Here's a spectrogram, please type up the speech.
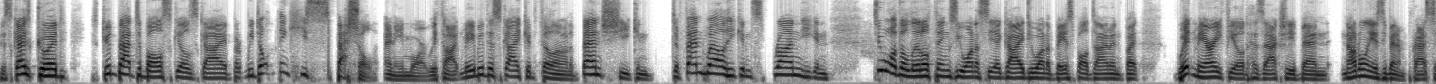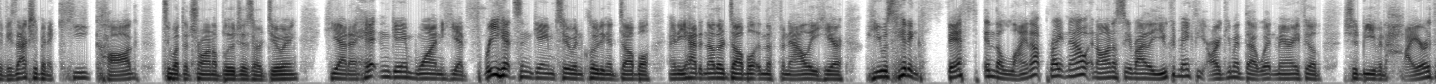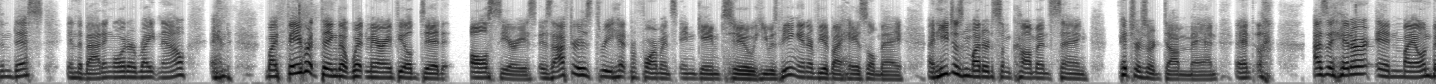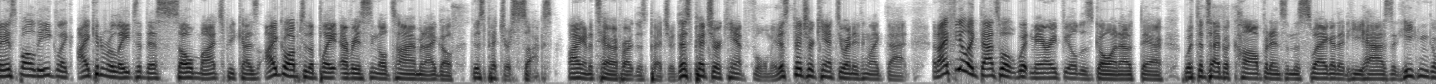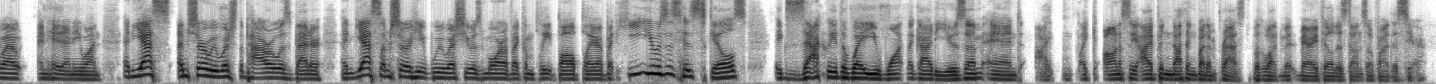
this guy's good. He's good bat to ball skills guy, but we don't think he's special anymore. We thought maybe this guy could fill in on a bench. He can defend well, he can run, he can do all the little things you want to see a guy do on a baseball diamond. But Whit Merrifield has actually been not only has he been impressive, he's actually been a key cog to what the Toronto Blue Jays are doing. He had a hit in game one, he had three hits in game two, including a double, and he had another double in the finale here. He was hitting fifth in the lineup right now. And honestly, Riley, you could make the argument that Whit Merrifield should be even higher than this in the batting order right now. And my favorite thing that Whit Merrifield did all series is after his three hit performance in game two, he was being interviewed by Hazel May, and he just muttered some comments saying, Pitchers are dumb, man. And as a hitter in my own baseball league, like I can relate to this so much because I go up to the plate every single time and I go, this pitcher sucks. I'm going to tear apart this pitcher. This pitcher can't fool me. This pitcher can't do anything like that. And I feel like that's what Whit Merrifield is going out there with the type of confidence and the swagger that he has that he can go out and hit anyone. And yes, I'm sure we wish the power was better. And yes, I'm sure he, we wish he was more of a complete ball player, but he uses his skills exactly the way you want the guy to use them. And I like, honestly, I've been nothing but impressed with what Merrifield has done so far this year.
